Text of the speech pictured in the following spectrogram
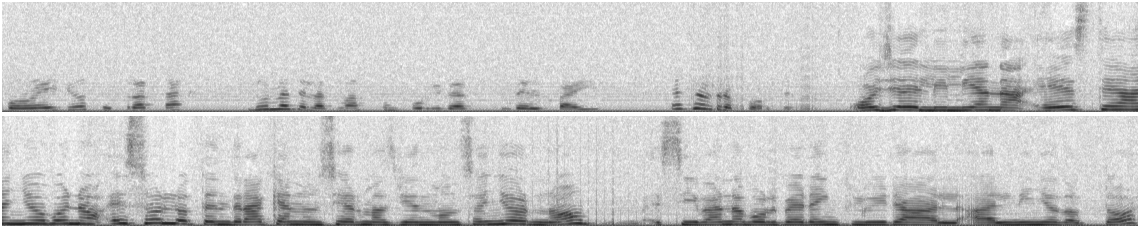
Por ello, se trata de una de las más concurridas del país. Es el reporte. Oye, Liliana, este año, bueno, eso lo tendrá que anunciar más bien Monseñor, ¿no? Si van a volver a incluir al, niño doctor.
